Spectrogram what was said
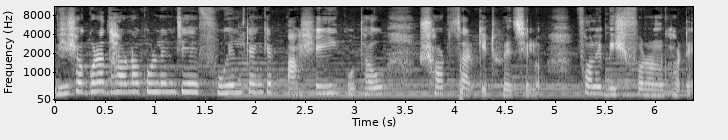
বিশেষজ্ঞরা ধারণা করলেন যে ফুয়েল ট্যাঙ্কের পাশেই কোথাও শর্ট সার্কিট হয়েছিল, ফলে বিস্ফোরণ ঘটে।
